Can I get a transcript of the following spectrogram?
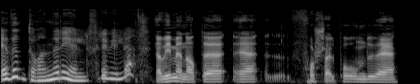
er det da en reell frivillighet? Ja, Vi mener at det er forskjell på om du er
